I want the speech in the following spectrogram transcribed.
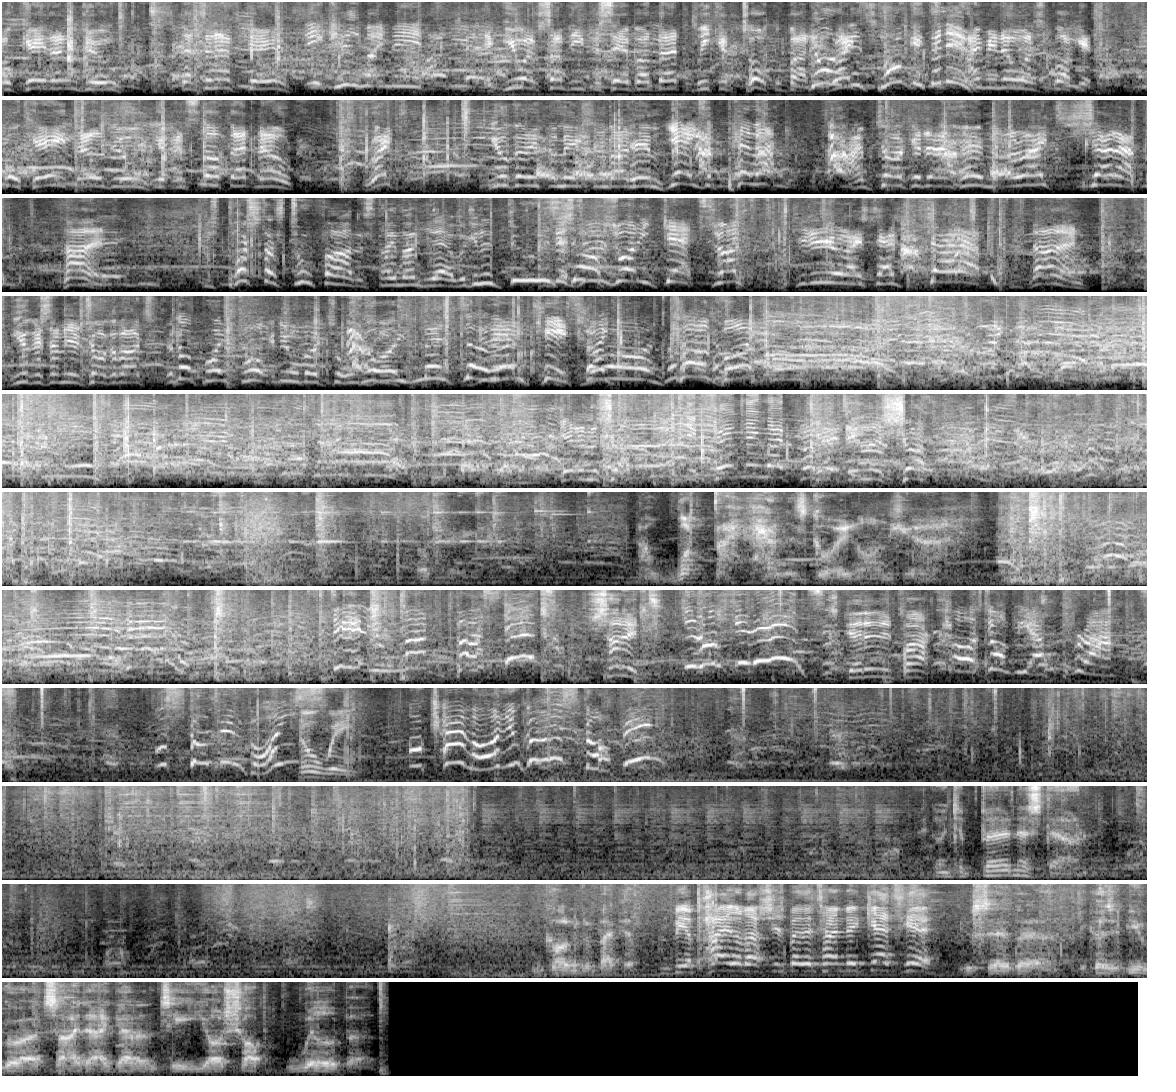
Okay, that'll do. That's enough, Dale. He killed my mate. If you have something to say about that, we can talk about You're it, right? in his pocket, didn't you? I'm in no one's pocket. Okay, that'll do. You can stop that now. Right? You got information about him? Yeah, he's a pillar. I'm talking to him, all right? Shut up. Now then, He's pushed us too far this time, man. Yeah, we're gonna do his This job. is what he gets, right? did you hear what I said? Shut up. Now then, you got something to talk about? There's no point talking to you about Jonesy. No, he's mental. Get in, kiss, Come right? on. Come on, boy. Get in the shop. I'm defending my property. Get in the shop. Okay. Now, what the hell is going on here? Still, you mad bastard! Shut it. Get off your head! He's getting it back. Oh, don't be a prat. Oh, stop him, boys. No way. Going to burn us down. I'm calling for backup. It'll be a pile of ashes by the time they get here. You stay there, because if you go outside, I guarantee your shop will burn.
